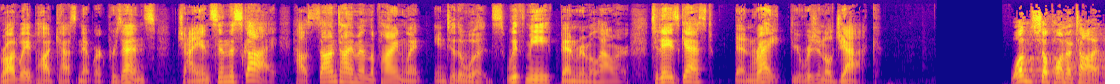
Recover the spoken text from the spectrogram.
Broadway Podcast Network presents Giants in the Sky How Sondheim and Lapine Went into the Woods with me, Ben Rimalower. Today's guest, Ben Wright, the original Jack. Once upon a time.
